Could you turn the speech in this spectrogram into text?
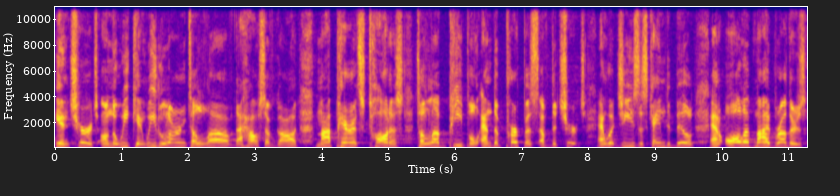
in church on the weekend. We learned to love the house of God. My parents taught us to love people and the purpose of the church and what Jesus came to build. And all of my brothers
